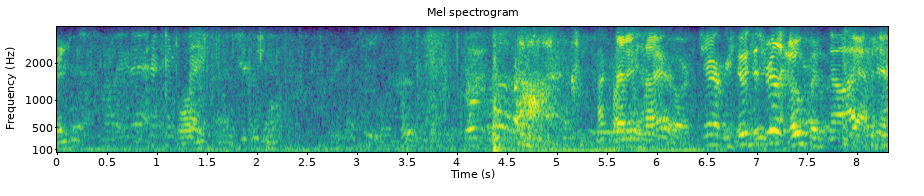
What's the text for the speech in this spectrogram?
Ready? One. Is that any higher or? Jeremy, it was just really open. No, Yeah.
